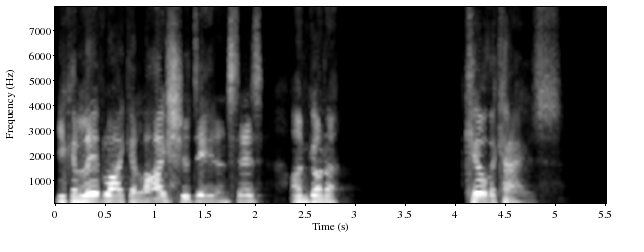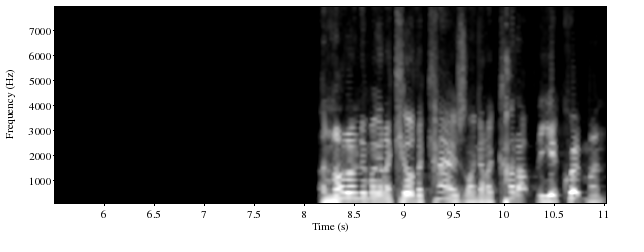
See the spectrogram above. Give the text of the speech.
you can live like Elisha did and says, I'm going to kill the cows. And not only am I going to kill the cows, I'm going to cut up the equipment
